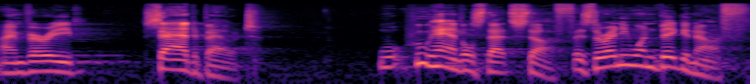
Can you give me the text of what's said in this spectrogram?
I'm very sad about, who handles that stuff? Is there anyone big enough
